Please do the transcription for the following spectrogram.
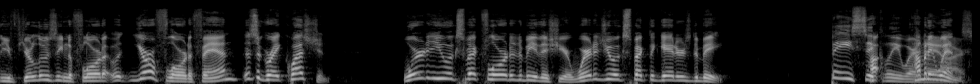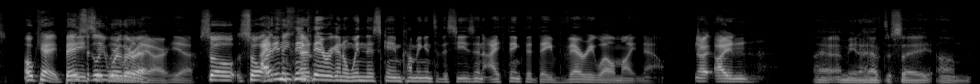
if you're losing to Florida, you're a Florida fan. This is a great question. Where do you expect Florida to be this year? Where did you expect the Gators to be? Basically, how, where how many they wins? Okay, basically, Basically where they're where at. they are, yeah. So, so I, I, didn't think, and they were going to win this game coming into the season. I think that they very well might now. I, I, I mean, I have to say, um,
